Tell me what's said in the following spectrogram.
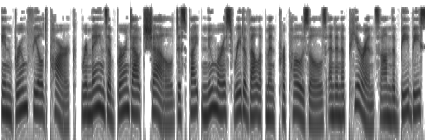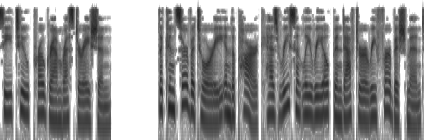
in Broomfield Park, remains a burnt-out shell despite numerous redevelopment proposals and an appearance on the BBC Two programme Restoration. The conservatory in the park has recently reopened after a refurbishment.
